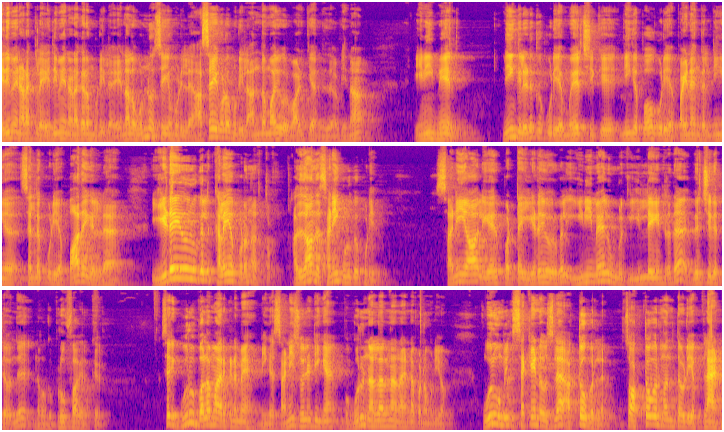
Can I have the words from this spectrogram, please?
எதுவுமே நடக்கலை எதுவுமே நடக்கிற முடியல என்னால் ஒன்றும் செய்ய முடியல அசைய கூட முடியல அந்த மாதிரி ஒரு வாழ்க்கையாக இருந்தது அப்படின்னா இனிமேல் நீங்கள் எடுக்கக்கூடிய முயற்சிக்கு நீங்கள் போகக்கூடிய பயணங்கள் நீங்கள் செல்லக்கூடிய பாதைகளில் இடையூறுகள் களையப்படணும்னு அர்த்தம். அதுதான் அந்த சனி கொடுக்கக்கூடியது. சனியால் ஏற்பட்ட இடையூறுகள் இனிமேல் உங்களுக்கு இல்லைன்றத விருச்சிகத்தை வந்து நமக்கு ப்ரூஃபாக இருக்குது சரி குரு பலமாக இருக்கணுமே. நீங்கள் சனி சொல்லிட்டீங்க. இப்போ குரு நல்லா நான் என்ன பண்ண முடியும்? குரு உங்களுக்கு செகண்ட் ஹவுஸில் அக்டோபரில் ஸோ அக்டோபர் மந்தோடைய பிளான்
